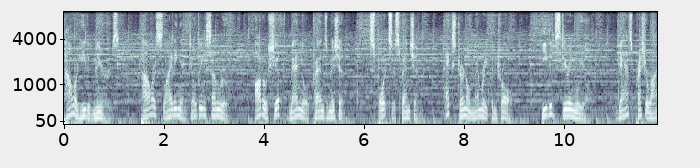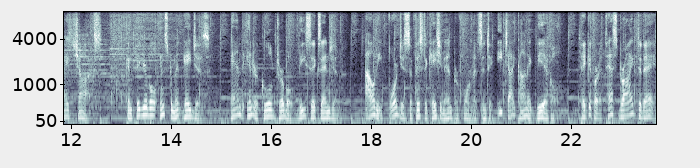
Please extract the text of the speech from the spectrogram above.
power heated mirrors, power sliding and tilting sunroof, auto shift manual transmission, sport suspension, external memory control, heated steering wheel, gas pressurized shocks, configurable instrument gauges, and intercooled turbo V6 engine. Audi forges sophistication and performance into each iconic vehicle. Take it for a test drive today.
